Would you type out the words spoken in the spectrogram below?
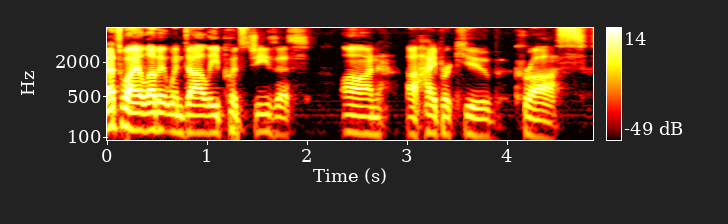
That's why I love it when Dali puts Jesus on a hypercube cross.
